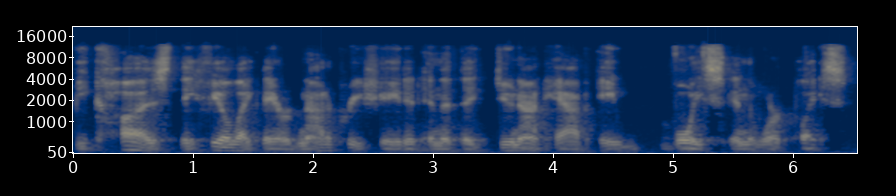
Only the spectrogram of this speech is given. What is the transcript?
because they feel like they are not appreciated and that they do not have a voice in the workplace.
